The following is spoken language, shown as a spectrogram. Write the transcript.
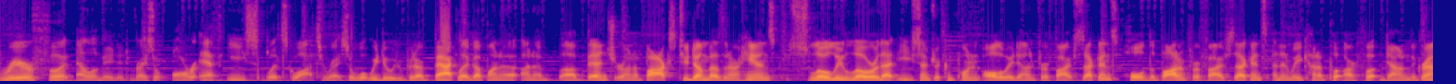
rear foot elevated, right? So RFE split squats, right? So what we do is we put our back leg up on a, on a uh, bench or on a box, two dumbbells in our hands, slowly lower that eccentric component all the way down for five seconds, hold the bottom for five seconds, and then we kind of put our foot down on the ground,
